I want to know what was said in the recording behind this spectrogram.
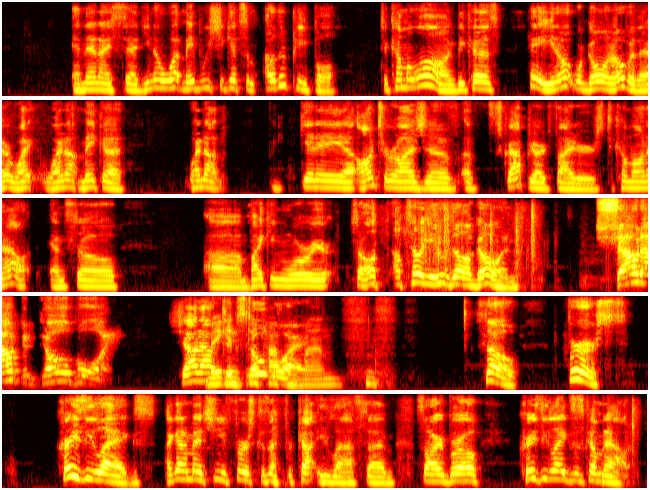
and then I said, "You know what? Maybe we should get some other people to come along because." Hey, you know what? We're going over there. Why why not make a why not get a uh, entourage of, of scrapyard fighters to come on out. And so um, Viking Warrior. So I'll, I'll tell you who's all going. Shout out to Doughboy. Shout out Making to Doughboy. Happen, man. so first, Crazy Legs. I got to mention you first because I forgot you last time. Sorry, bro. Crazy Legs is coming out.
